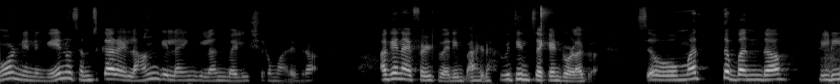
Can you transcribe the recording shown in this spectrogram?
ನೋಡ್ ನಿನಗೆ ಏನು ಸಂಸ್ಕಾರ ಇಲ್ಲ. ಹಂಗಿಲ್ಲ, ಹಿಂಗಿಲ್ಲ ಅಂತ ಬೈಲಿಕ್ ಶುರು ಮಾಡಿದ್ರ. Again I felt very bad within second ಒಳಗ. ಸೊ ಮತ್ತೆ ಬಂದ ಇಡೀ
